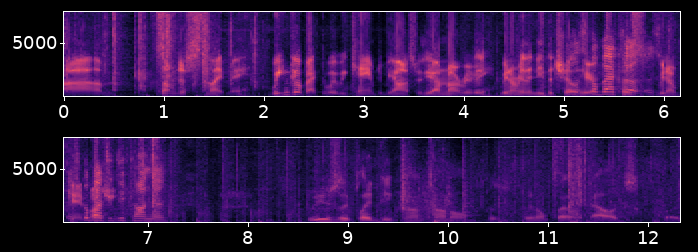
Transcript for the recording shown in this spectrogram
died. Um, someone just sniped me. We can go back the way we came. To be honest with you, I'm not really. We don't really need the chill let's here go back to 'cause let's, we don't let's gain go back much. to decon then. We usually play Decon Tunnel because we don't play like Alex. But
